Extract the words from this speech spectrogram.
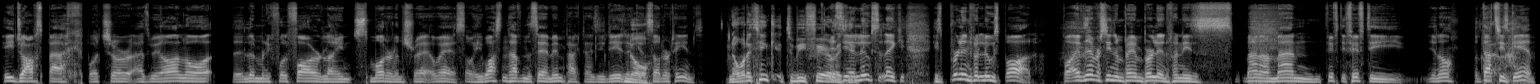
he drops back, but sure, as we all know, the Limerick full forward line smothered him straight away. So he wasn't having the same impact as he did No. against other teams. no, but I think to be fair, I Is he a think, loose, like, he's brilliant with loose ball. But I've never seen him playing brilliant when he's man on man, 50 50, you know? But that's his game.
